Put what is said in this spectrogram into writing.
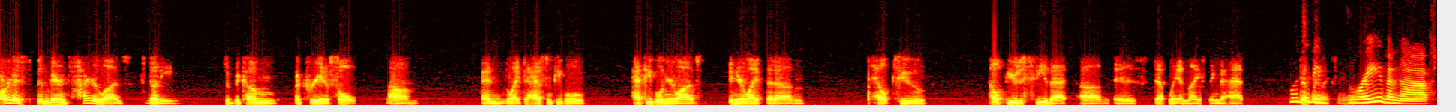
artists spend their entire lives studying mm-hmm. to become a creative soul, um, and like to have some people, have people in your lives in your life that um, help to help you to see that um, is definitely a nice thing to have. Well, to be brave enough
